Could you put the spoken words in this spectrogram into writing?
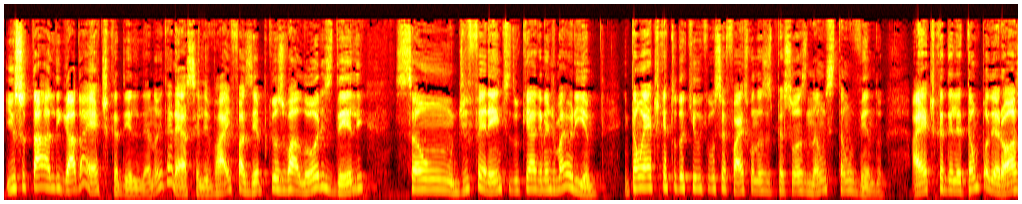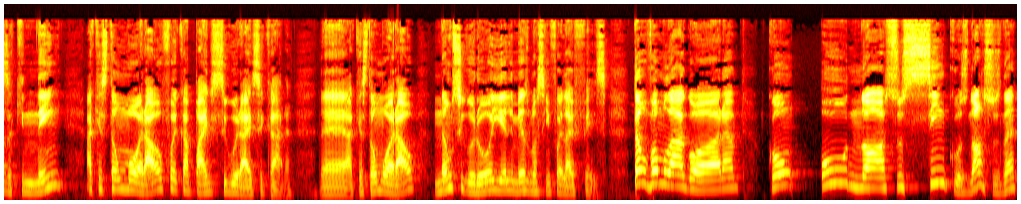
Isso está ligado à ética dele, né? Não interessa, ele vai fazer porque os valores dele são diferentes do que a grande maioria. Então, ética é tudo aquilo que você faz quando as pessoas não estão vendo. A ética dele é tão poderosa que nem a questão moral foi capaz de segurar esse cara. É, a questão moral não segurou e ele mesmo assim foi lá e fez. Então vamos lá agora com o nossos cinco, os nossos, né?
